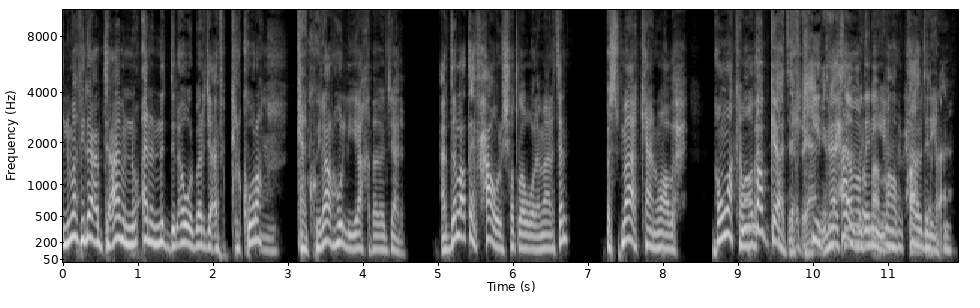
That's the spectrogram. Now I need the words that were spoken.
إنه ما في لاعب تعامل إنه أنا الند الأول برجع أفك الكره مم. كان كويلار هو اللي ياخذ هذا الجانب. عبد الله عطيف حاول الشوط الأول أمانة بس ما كان واضح. أو ما كان ما واضح. هو بقادر أكيد، يعني ما هو البدنية. يعني.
